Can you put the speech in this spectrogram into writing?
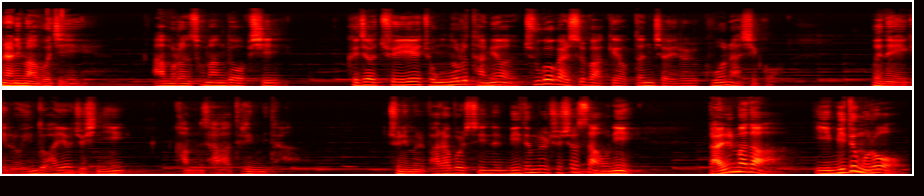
하나님 아버지, 아무런 소망도 없이 그저 죄의 종노릇하며 죽어갈 수밖에 없던 저희를 구원하시고 은혜의 길로 인도하여 주시니 감사드립니다. 주님을 바라볼 수 있는 믿음을 주셨사오니 날마다 이 믿음으로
